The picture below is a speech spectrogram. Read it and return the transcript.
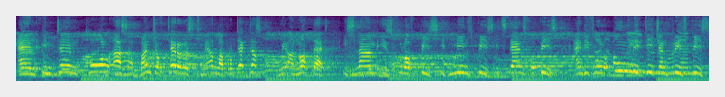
and in turn call us a bunch of terrorists. May Allah protect us. We are not that. Islam is full of peace. It means peace. It stands for peace. And it will only teach and preach peace.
